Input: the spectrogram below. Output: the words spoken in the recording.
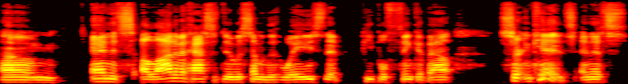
Um, and it's a lot of it has to do with some of the ways that people think about certain kids. And it's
